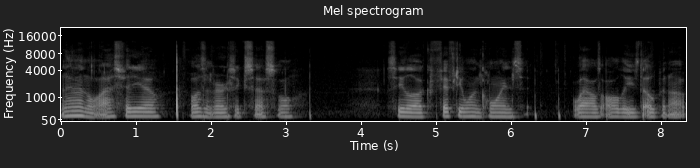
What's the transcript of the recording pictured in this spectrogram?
Now in the last video, I wasn't very successful. See look, 51 coins allows all these to open up.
